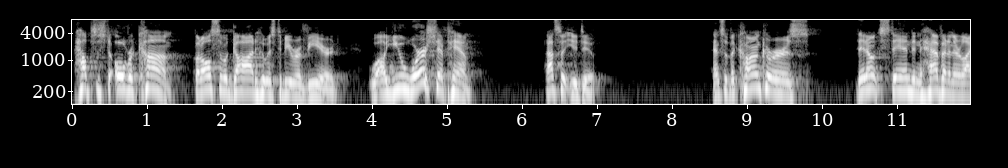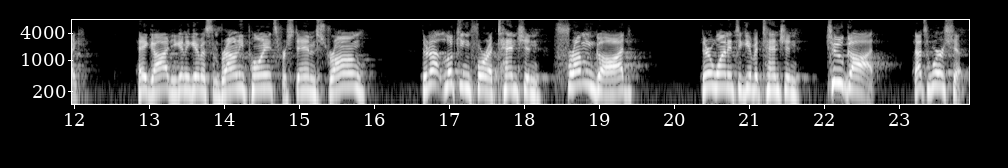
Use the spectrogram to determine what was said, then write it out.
helps us to overcome, but also a God who is to be revered. While you worship him, that's what you do. And so the conquerors, they don't stand in heaven and they're like, Hey God, you going to give us some brownie points for standing strong? They're not looking for attention from God. They're wanting to give attention to God. That's worship.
